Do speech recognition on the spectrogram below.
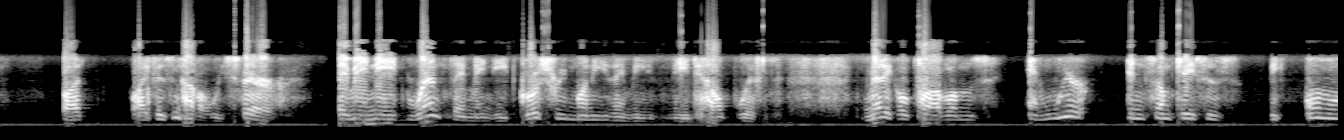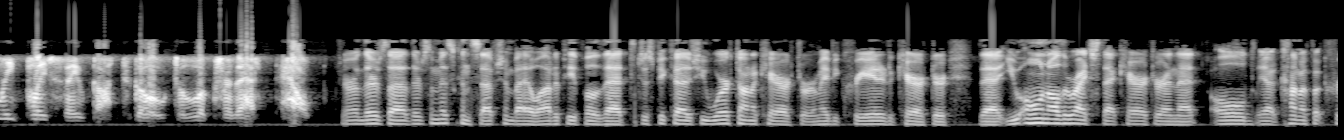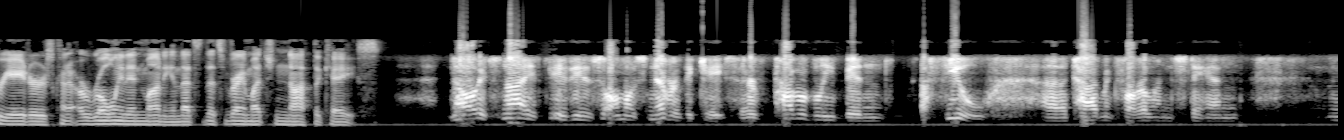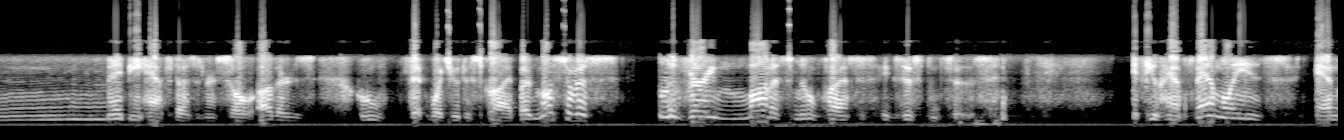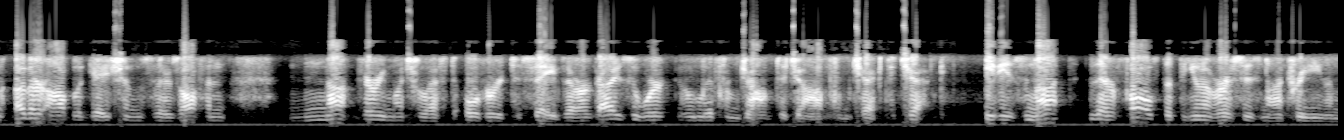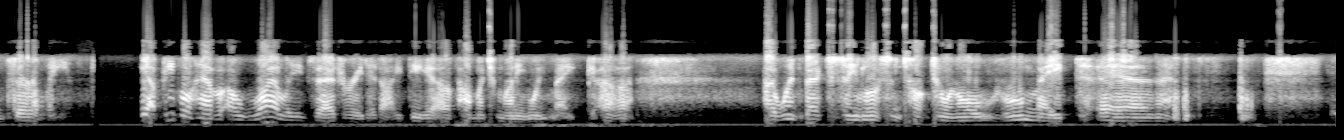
but life is not always fair. They may need rent, they may need grocery money, they may need help with medical problems, and we're, in some cases, the only place they've got to go to look for that help. Sure, there's a there's a misconception by a lot of people that just because you worked on a character or maybe created a character that you own all the rights to that character and that old you know, comic book creators kind of are rolling in money and that's that's very much not the case. No, it's not. It, it is almost never the case. There have probably been a few, uh, Todd McFarlane, Stan, maybe half dozen or so others who fit what you described. But most of us live very modest middle class existences. If you have families and other obligations, there's often not very much left over to save. There are guys who work, who live from job to job, from check to check. It is not their fault that the universe is not treating them thoroughly. Yeah, people have a wildly exaggerated idea of how much money we make. Uh, I went back to St. Louis and talked to an old roommate, and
